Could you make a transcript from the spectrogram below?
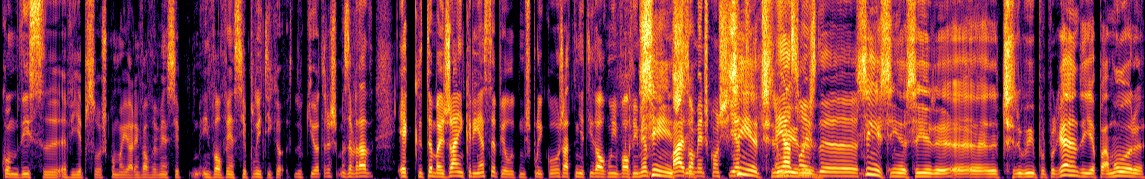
como disse, havia pessoas com maior envolvência, envolvência política do que outras, mas a verdade é que também já em criança, pelo que me explicou, já tinha tido algum envolvimento Sim, mais sim. ou menos consciente Sim, em ações de. Sim, sim, a sair a, a distribuir propaganda, ia para a Moura,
